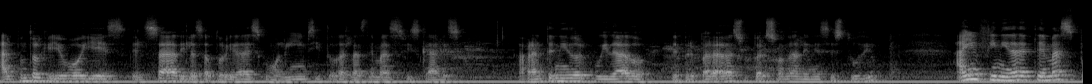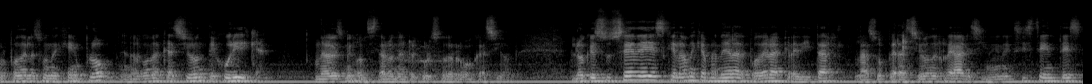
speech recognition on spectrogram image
Al punto al que yo voy es el SAD y las autoridades como el IMSS y todas las demás fiscales ¿Habrán tenido el cuidado de preparar a su personal en ese estudio? Hay infinidad de temas, por ponerles un ejemplo, en alguna ocasión de jurídica. Una vez me contestaron el recurso de revocación. Lo que sucede es que la única manera de poder acreditar las operaciones reales y no inexistentes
